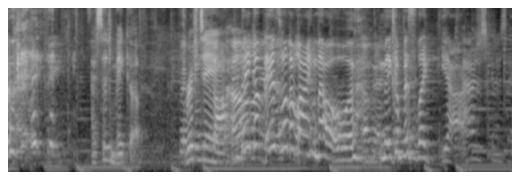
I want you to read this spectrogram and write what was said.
Let's. I said makeup. Thrifting, Thrifting. Oh. Makeup is one of mine though. Okay. Makeup is like, yeah. I was just gonna say.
